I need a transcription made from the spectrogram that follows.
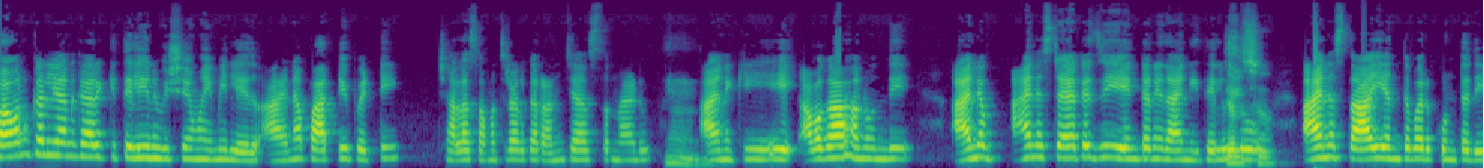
పవన్ కళ్యాణ్ గారికి తెలియని విషయం ఏమీ లేదు. ఆయన పార్టీ పెట్టి చాలా సంవత్సరాలుగా రన్ చేస్తున్నాడు. ఆయనకి అవగాహన ఉంది. ఆయన ఆయన స్ట్రాటజీ ఏంటనేది ఆయనకి తెలుసు. ఆయన స్థాయి ఎంత వరకు ఉంటది?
